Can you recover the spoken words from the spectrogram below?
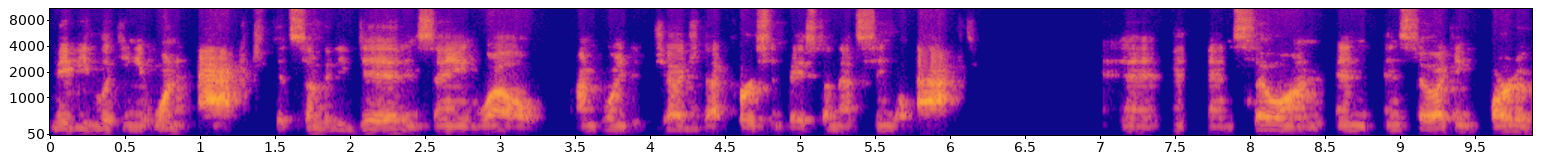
maybe looking at one act that somebody did and saying, well, I'm going to judge that person based on that single act and, and, and so on. And, and so I think part of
